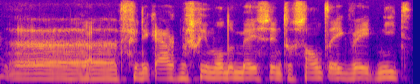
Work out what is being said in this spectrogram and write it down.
Uh, ja. Vind ik eigenlijk misschien wel de meest interessante. Ik weet niet.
